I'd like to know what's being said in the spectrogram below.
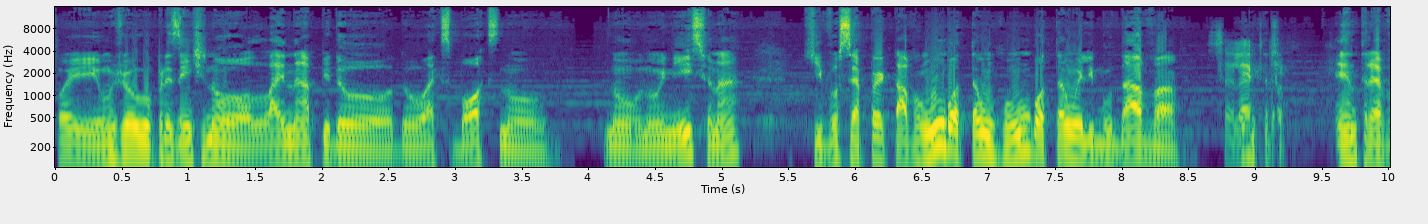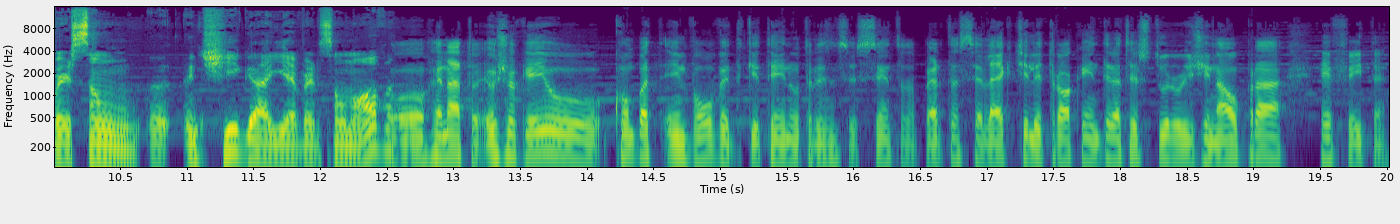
Foi um jogo presente no line-up do, do Xbox no, no, no início, né? Que você apertava um botão, com um botão ele mudava. Select. Entre, entre a versão antiga e a versão nova. Ô, Renato, eu joguei o Combat Involved que tem no 360, aperta Select, ele troca entre a textura original para refeita.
